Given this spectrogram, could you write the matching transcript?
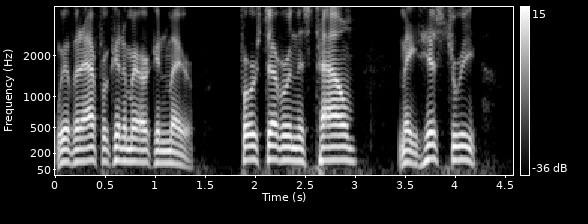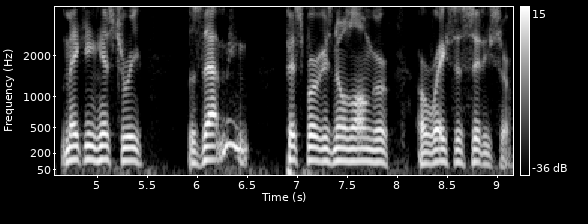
we have an African American mayor. First ever in this town, made history, making history. Does that mean Pittsburgh is no longer a racist city, sir?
